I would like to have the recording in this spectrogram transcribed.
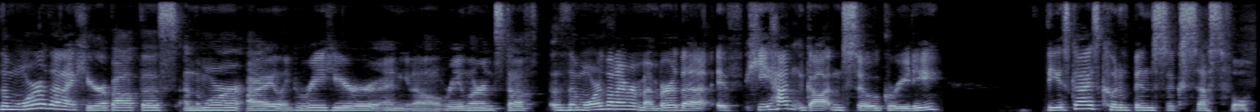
the more that I hear about this and the more I like rehear and you know relearn stuff, the more that I remember that if he hadn't gotten so greedy these guys could have been successful.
